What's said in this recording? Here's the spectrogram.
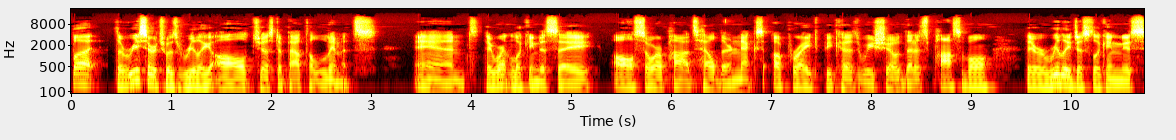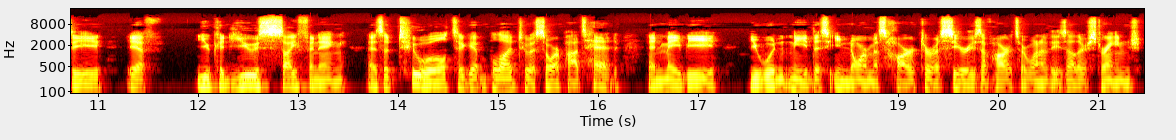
But the research was really all just about the limits. And they weren't looking to say all sauropods held their necks upright because we showed that it's possible. They were really just looking to see if you could use siphoning as a tool to get blood to a sauropod's head and maybe you wouldn't need this enormous heart or a series of hearts or one of these other strange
